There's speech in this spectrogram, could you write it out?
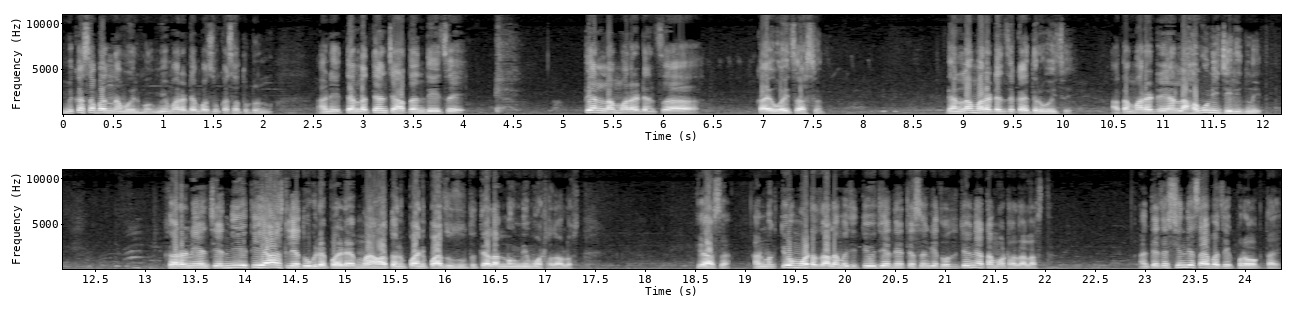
मी कसा बदनाम होईल मग? मी मराठ्यांपासून कसा तुटन मग? आणि त्यांना त्यांच्या हाताने द्यायचं आहे त्यांना मराठ्यांचा काय व्हायचं असं त्यांना मराठ्यांचं काहीतरी व्हायचं आहे आता मराठी यांना हवून विचारित नाहीत. कारण यांच्या नियती ह्या असल्यात उघड्या पड्या मग हाताने पाणी पाजत होतं. त्याला मग मी मोठा झालो असतो. हे असा. आणि मग तो मोठा झाला म्हणजे तो ज्या नेत्या संगीत होता तो नेता मोठा झाला असता. आणि त्याच्या शिंदे साहेबाचा एक प्रवक्ता आहे.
